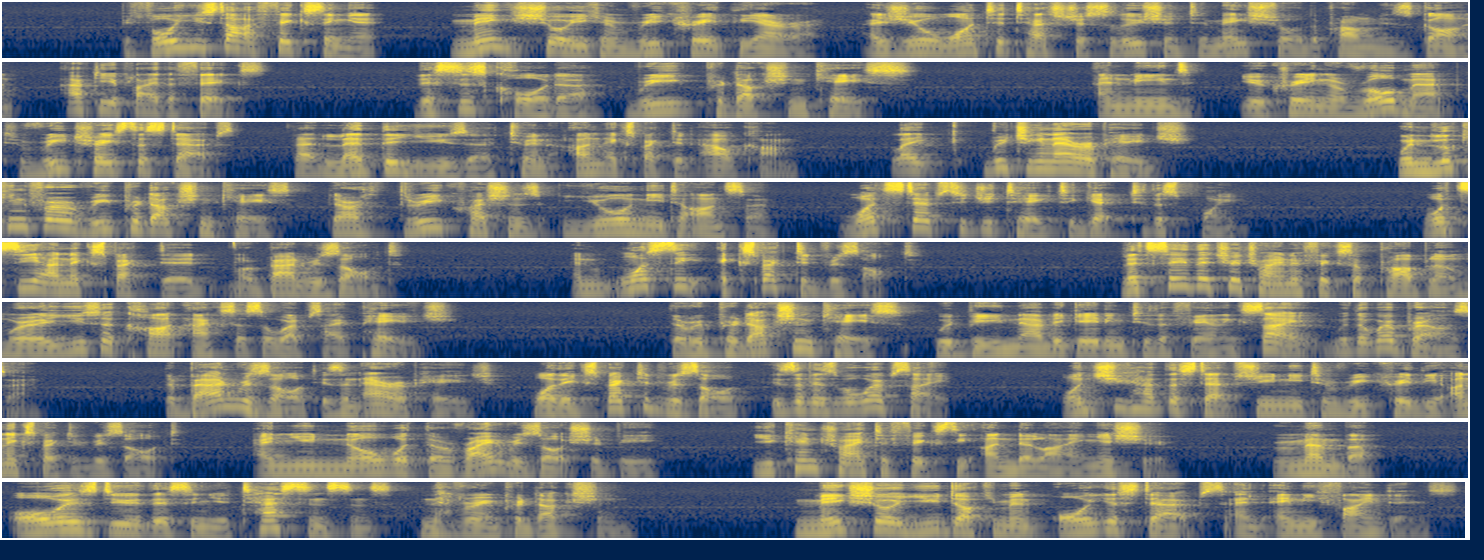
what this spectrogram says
Before you start fixing it, make sure you can recreate the error as you'll want to test your solution to make sure the problem is gone after you apply the fix. This is called a reproduction case and means you're creating a roadmap to retrace the steps that led the user to an unexpected outcome, like reaching an error page. When looking for a reproduction case, there are three questions you'll need to answer. What steps did you take to get to this point? What's the unexpected or bad result? And what's the expected result? Let's say that you're trying to fix a problem where a user can't access a website page. The reproduction case would be navigating to the failing site with a web browser. The bad result is an error page, while the expected result is a visible website. Once you have the steps you need to recreate the unexpected result, and you know what the right result should be, you can try to fix the underlying issue. Remember, always do this in your test instance, never in production. Make sure you document all your steps and any findings.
